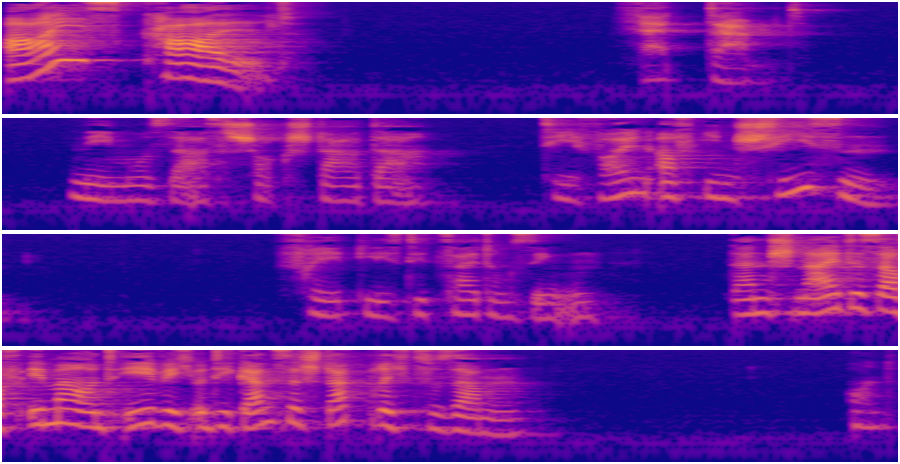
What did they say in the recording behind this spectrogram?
Eiskalt. Verdammt. Nemo saß schockstarr da. Die wollen auf ihn schießen. Fred ließ die Zeitung sinken. Dann schneit es auf immer und ewig und die ganze Stadt bricht zusammen. Und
